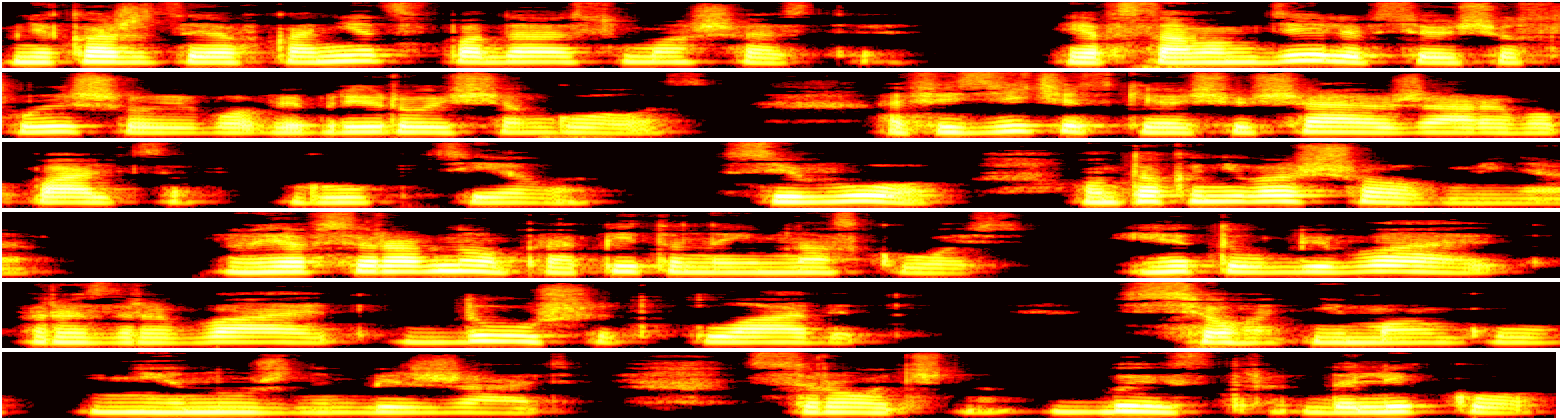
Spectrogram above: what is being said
Мне кажется, я в конец впадаю в сумасшествие. Я в самом деле все еще слышу его вибрирующий голос а физически ощущаю жар его пальцев, губ, тела. Всего. Он так и не вошел в меня. Но я все равно пропитана им насквозь. И это убивает, разрывает, душит, плавит. Все, не могу. Мне нужно бежать. Срочно, быстро, далеко.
